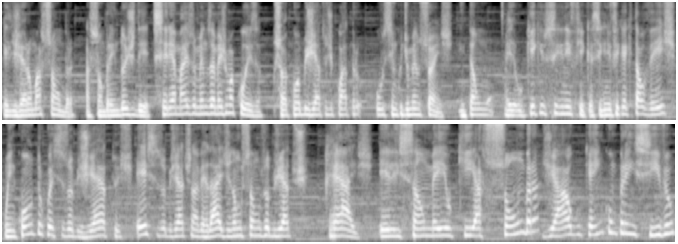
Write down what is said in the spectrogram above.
Ele gera uma sombra. A sombra é em 2D. Seria mais ou menos a mesma coisa, só com um objeto de quatro ou cinco dimensões. Então, o que que isso significa? Significa que talvez o encontro com esses objetos, esses objetos na verdade não são os objetos reais. Eles são meio que a sombra de algo que é incompreensível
